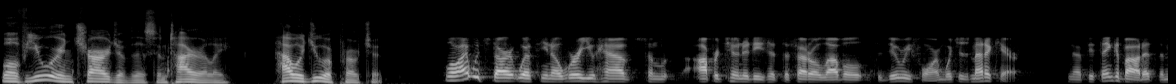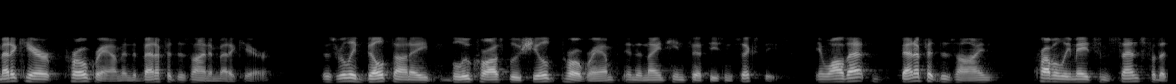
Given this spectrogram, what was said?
Well, if you were in charge of this entirely, how would you approach it? Well, I would start with, you know, where you have some opportunities at the federal level to do reform, which is Medicare. Now, if you think about it, the Medicare program and the benefit design of Medicare was really built on a Blue Cross Blue Shield program in the 1950s and 60s. And while that benefit design probably made some sense for the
